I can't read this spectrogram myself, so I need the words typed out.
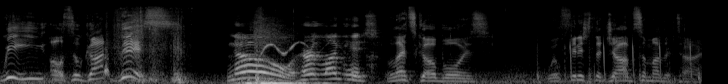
we also got this. No, her luggage. Let's go, boys. We'll finish the job some other time.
